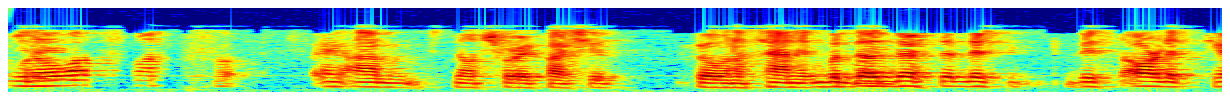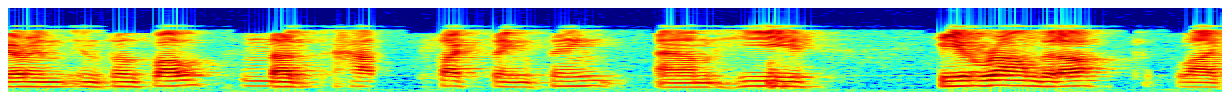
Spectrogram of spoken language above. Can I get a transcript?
You know what? I'm not sure if I should go on a tangent, but there's there's this artist here in in Sundsvall Mm. that had the exact same thing, and he he rounded up like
